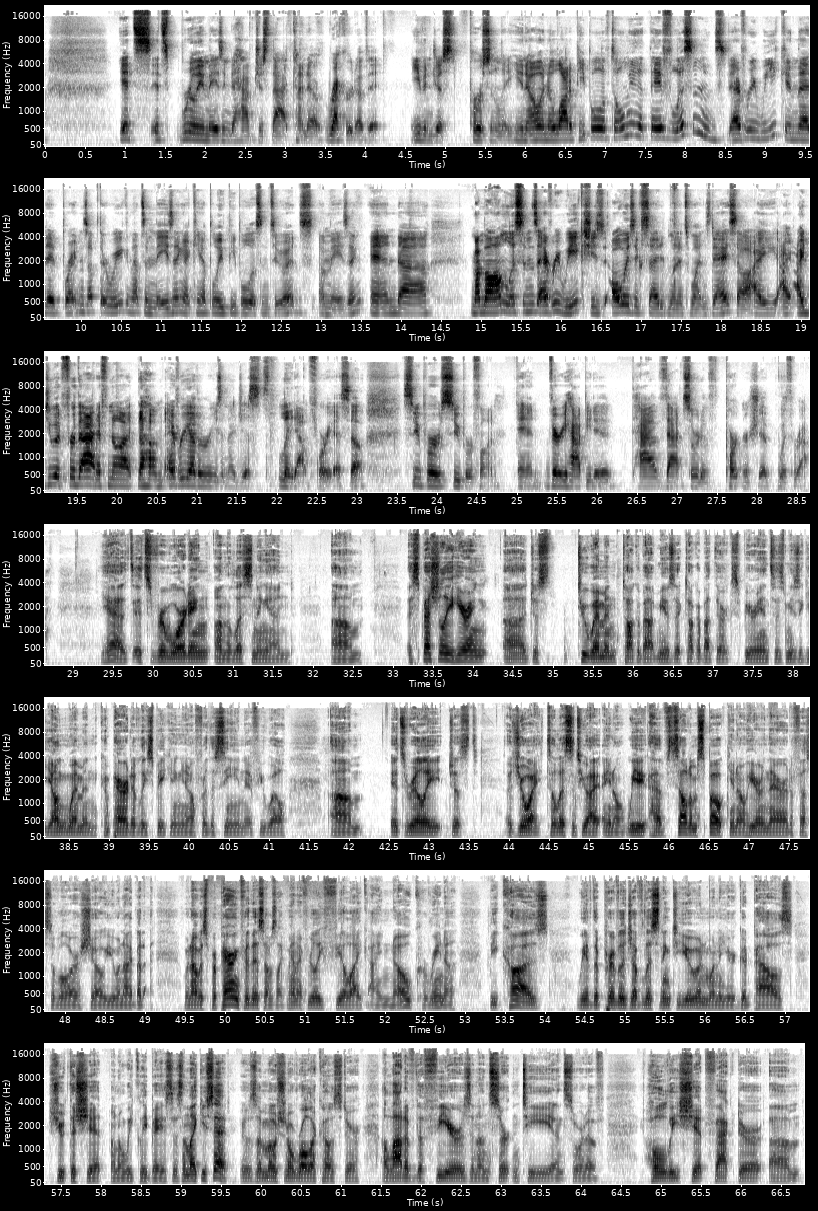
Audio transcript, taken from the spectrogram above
it's it's really amazing to have just that kind of record of it, even just personally, you know. And a lot of people have told me that they've listened every week and that it brightens up their week, and that's amazing. I can't believe people listen to it. It's amazing, and. Uh, my mom listens every week. She's always excited when it's Wednesday. So I, I, I do it for that, if not um, every other reason I just laid out for you. So super, super fun and very happy to have that sort of partnership with Raph. Yeah, it's, it's rewarding on the listening end, um, especially hearing uh, just two women talk about music, talk about their experiences, music, young women, comparatively speaking, you know, for the scene, if you will. Um, it's really just a joy to listen to. I, you know, we have seldom spoke, you know, here and there at a festival or a show, you and I. But when I was preparing for this, I was like, man, I really feel like I know Karina because we have the privilege of listening to you and one of your good pals shoot the shit on a weekly basis. And like you said, it was emotional roller coaster. A lot of the fears and uncertainty and sort of holy shit factor um,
